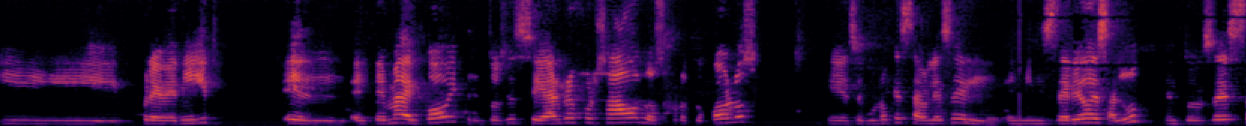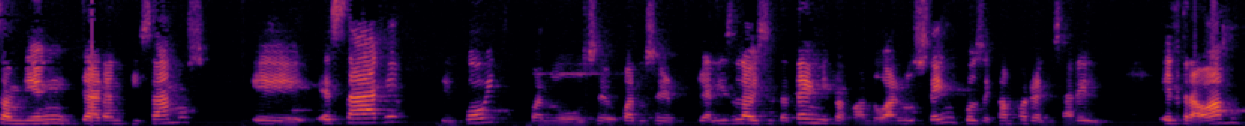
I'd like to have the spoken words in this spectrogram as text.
y prevenir el, tema del COVID. Entonces se han reforzado los protocolos eh, según lo que establece el, Ministerio de Salud. Entonces también garantizamos eh, esta área del COVID cuando se, realiza la visita técnica, cuando van los técnicos de campo a realizar el, el trabajo.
